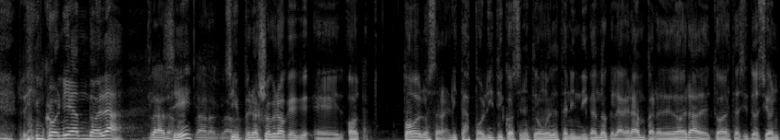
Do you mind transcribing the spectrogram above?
rinconeándola. Claro, ¿sí? claro, claro. Sí, pero yo creo que eh, todos los analistas políticos en este momento están indicando que la gran perdedora de toda esta situación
